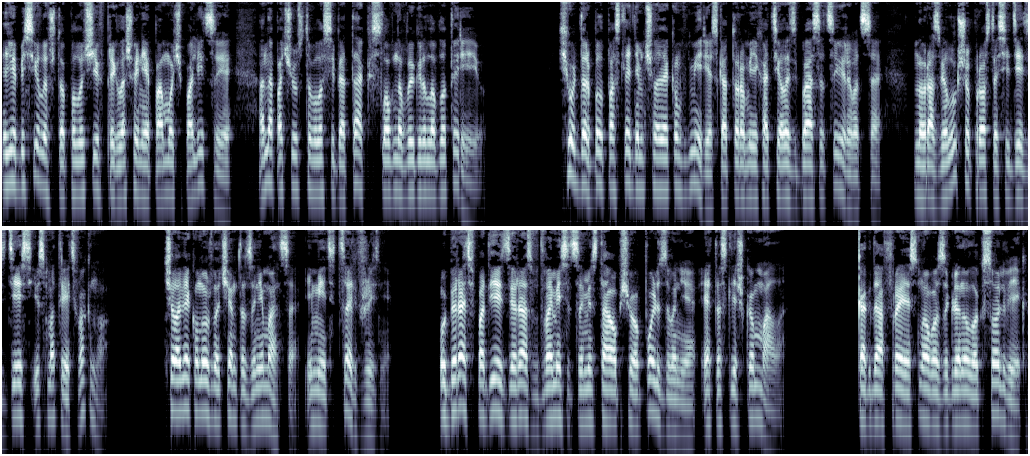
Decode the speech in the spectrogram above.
Ее бесило, что, получив приглашение помочь полиции, она почувствовала себя так, словно выиграла в лотерею. Хюльдер был последним человеком в мире, с которым ей хотелось бы ассоциироваться, но разве лучше просто сидеть здесь и смотреть в окно? Человеку нужно чем-то заниматься, иметь цель в жизни. Убирать в подъезде раз в два месяца места общего пользования – это слишком мало. Когда Фрея снова заглянула к Сольвейк,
